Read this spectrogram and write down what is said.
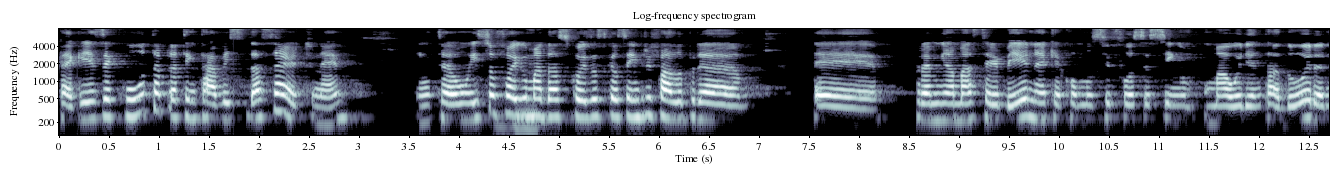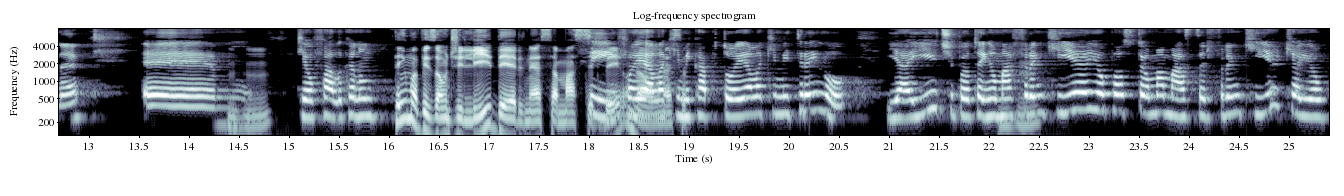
pega e executa para tentar ver se dá certo, né? Então, isso foi uma das coisas que eu sempre falo para é, para minha Master B, né, que é como se fosse assim uma orientadora, né? É, uhum. Que eu falo que eu não. Tem uma visão de líder nessa Master Sim, B? Sim, foi não, ela nessa... que me captou e ela que me treinou. E aí, tipo, eu tenho uma uhum. franquia e eu posso ter uma master franquia, que aí eu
